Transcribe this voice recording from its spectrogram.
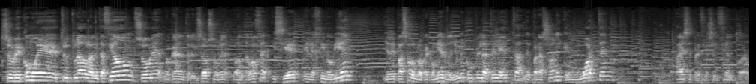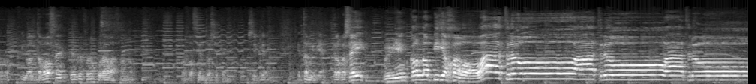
sobre cómo he estructurado la habitación, sobre lo que es el televisor, sobre los altavoces y si he elegido bien. Y de paso os lo recomiendo. Yo me compré la tele esta de Panasonic en Warten a ese precio, 600 euros. Y los altavoces creo que fueron por Amazon, ¿no? Por 270. Así que está muy bien. Que lo paséis muy bien con los videojuegos. ¡Hasta luego! ¡Hasta luego! ¡Hasta luego!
